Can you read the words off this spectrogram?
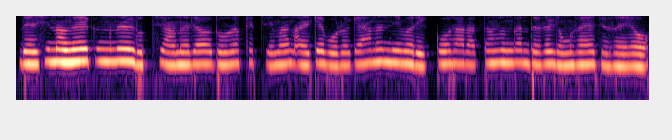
내 신앙의 끈을 놓지 않으려 노력했지만 알게 모르게 하나님을 잊고 살았던 순간들을 용서해 주세요.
